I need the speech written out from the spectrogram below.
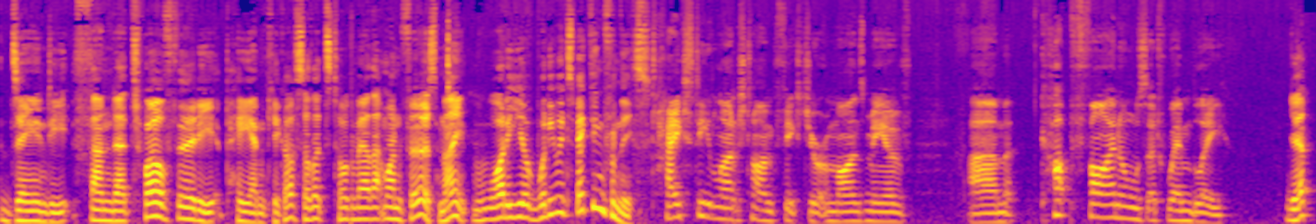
Dandy Thunder, twelve thirty PM kickoff. So let's talk about that one first, mate. What are you What are you expecting from this? tasty lunchtime fixture. It reminds me of um, cup finals at Wembley. Yep.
